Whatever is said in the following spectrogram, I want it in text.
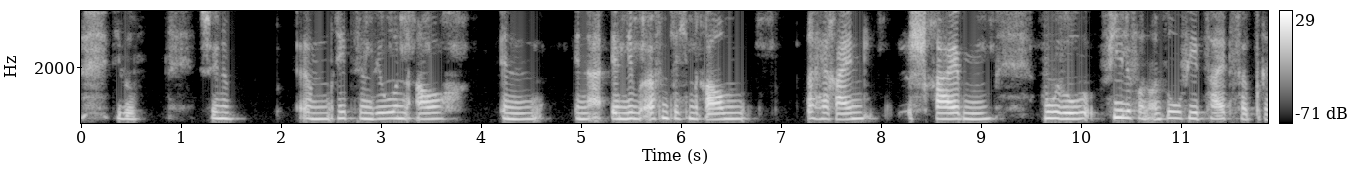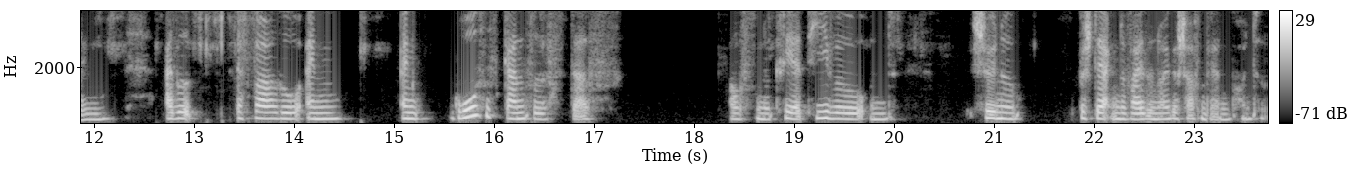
die so schöne ähm, Rezensionen auch in, in, in dem öffentlichen Raum hereinschreiben, wo so viele von uns so viel Zeit verbringen. Also es war so ein, ein großes Ganzes, das auf eine kreative und schöne, bestärkende Weise neu geschaffen werden konnte.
